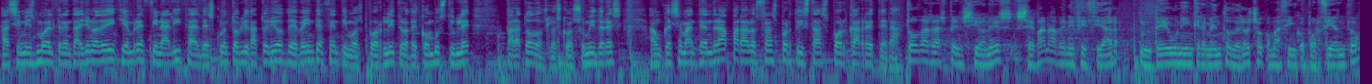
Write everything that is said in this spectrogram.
Asimismo, el 31 de diciembre finaliza el descuento obligatorio de 20 céntimos por litro de combustible para todos los consumidores, aunque se mantendrá para los transportistas por carretera. Todas las pensiones se van a beneficiar de un incremento del 8,5%.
